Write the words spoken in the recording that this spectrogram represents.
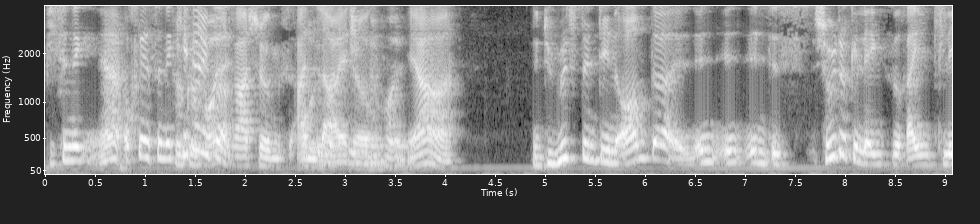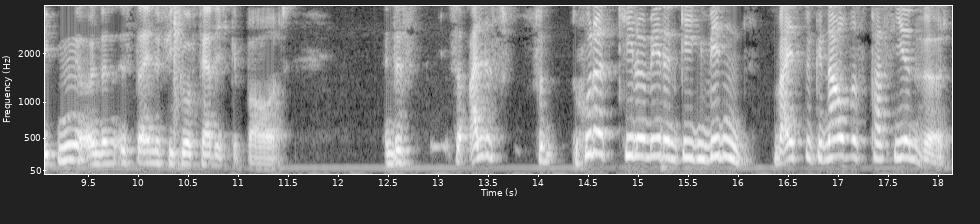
wie so eine, ja, auch wie so eine So Kinderüberraschungsanleitung. So ja. Du müsst dann den Arm da in, in, in das Schultergelenk so reinklicken und dann ist deine Figur fertig gebaut. Und das so alles von 100 Kilometern gegen Wind, weißt du genau, was passieren wird.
